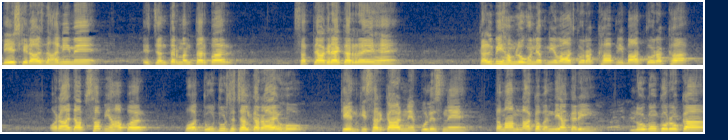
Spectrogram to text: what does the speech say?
देश की राजधानी में इस जंतर मंतर पर सत्याग्रह कर रहे हैं। कल भी हम लोगों ने अपनी आवाज़ को रखा, अपनी बात को रखा और आज आप सब यहाँ पर बहुत दूर दूर से चलकर आए हो। केंद्र की सरकार ने, पुलिस ने तमाम नाकाबंदियाँ करी, लोगों को रोका,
